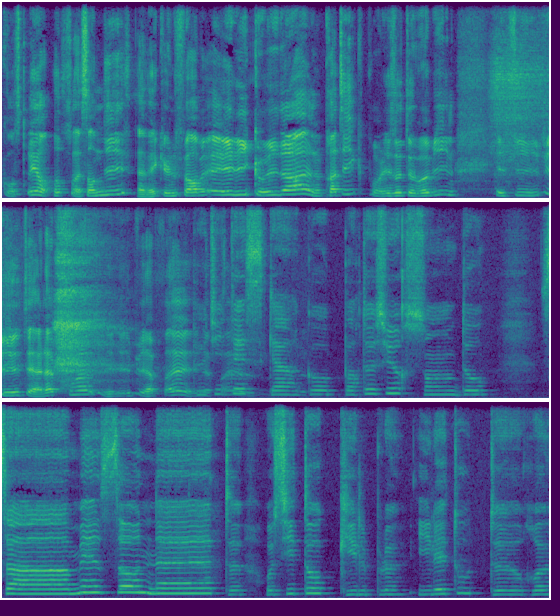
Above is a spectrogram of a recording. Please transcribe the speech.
construit en 70, avec une forme hélicoïdale, pratique pour les automobiles. Et puis, puis j'étais à la pointe, et, et puis après... Petit après- escargot porte sur son dos sa maisonnette. Aussitôt qu'il pleut, il est tout heureux.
